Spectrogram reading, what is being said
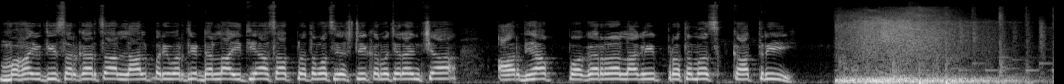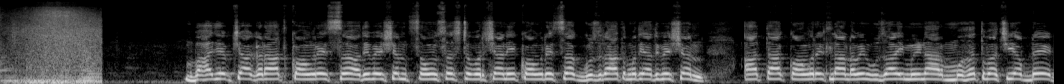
महायुती सरकारचा लाल परिवर्तित डल्ला इतिहासात प्रथमच एस टी कर्मचाऱ्यांच्या अर्ध्या पगाराला लागली प्रथमच कात्री. भाजपच्या गडात काँग्रेसचं अधिवेशन चौसष्ट वर्षांनी काँग्रेसचं गुजरातमध्ये अधिवेशन. आता काँग्रेसला नवीन उजाळी मिळणार महत्त्वाची अपडेट.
